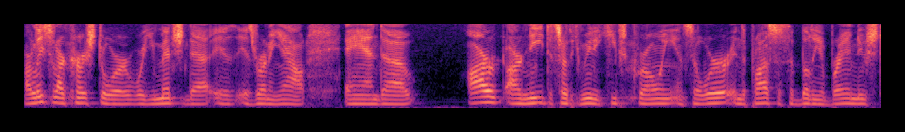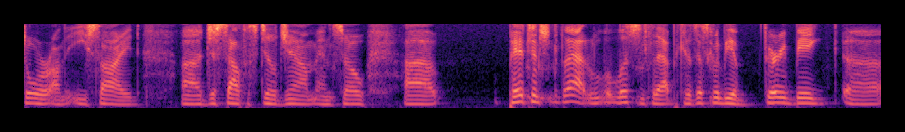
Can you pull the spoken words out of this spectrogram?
our lease in our current store, where you mentioned that, is is running out, and uh, our our need to serve the community keeps growing, and so we're in the process of building a brand new store on the east side, uh, just south of Steel Gem, and so. Uh, Pay attention to that. Listen for that because that's going to be a very big uh,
